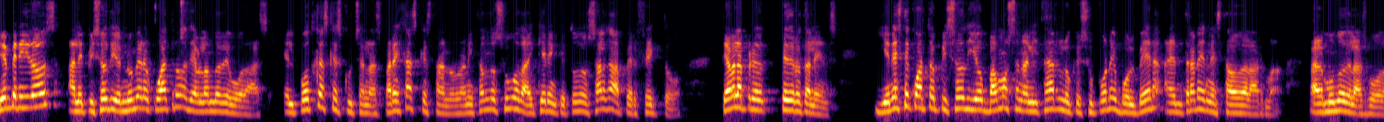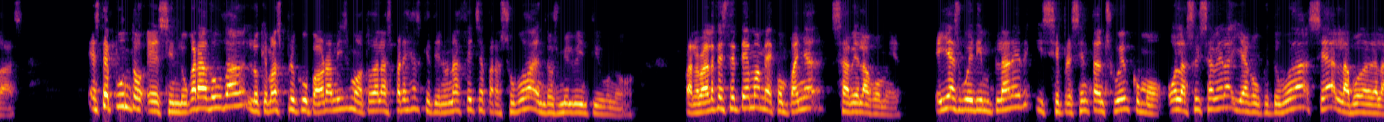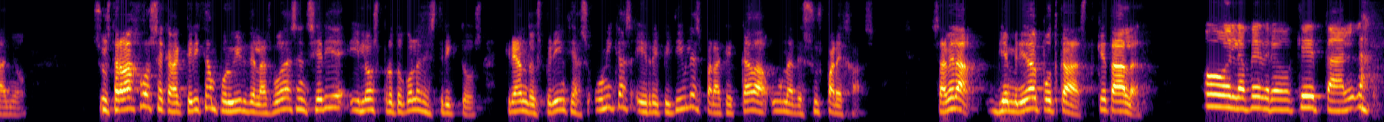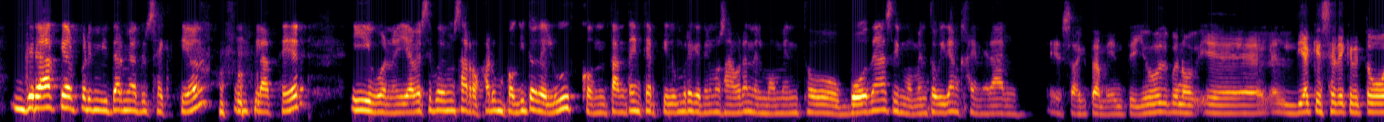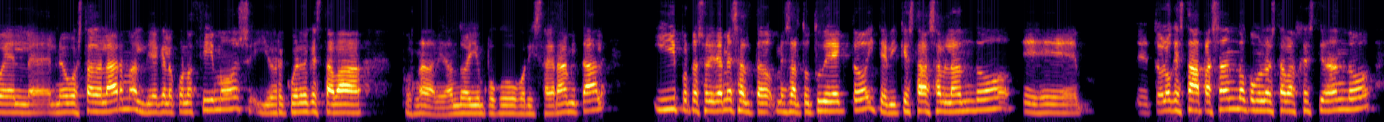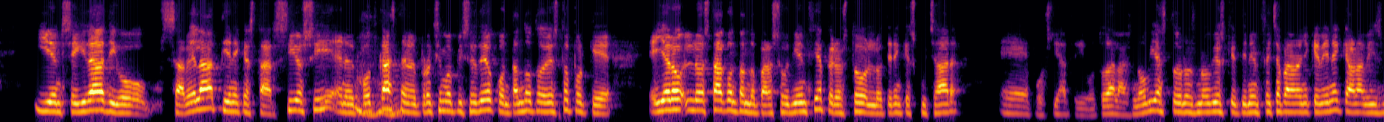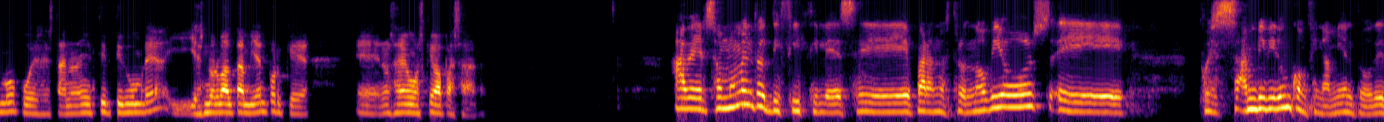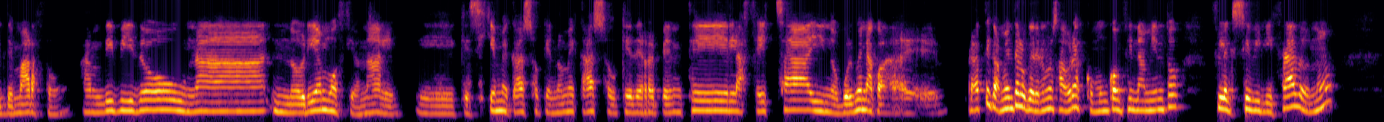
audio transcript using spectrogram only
Bienvenidos al episodio número 4 de Hablando de Bodas, el podcast que escuchan las parejas que están organizando su boda y quieren que todo salga perfecto. Te habla Pedro Talens y en este cuarto episodio vamos a analizar lo que supone volver a entrar en estado de alarma para el mundo de las bodas. Este punto es, sin lugar a duda, lo que más preocupa ahora mismo a todas las parejas que tienen una fecha para su boda en 2021. Para hablar de este tema me acompaña Sabela Gómez. Ella es wedding planner y se presenta en su web como Hola, soy Sabela y hago que tu boda sea la boda del año. Sus trabajos se caracterizan por huir de las bodas en serie y los protocolos estrictos, creando experiencias únicas e irrepetibles para que cada una de sus parejas. Sabela, bienvenida al podcast. ¿Qué tal? Hola Pedro, ¿qué tal? Gracias por invitarme a tu sección. Un placer. Y bueno, y a ver si podemos arrojar un poquito de luz con tanta incertidumbre que tenemos ahora en el momento bodas y momento vida en general. Exactamente. Yo, bueno, eh, el día que se decretó el, nuevo estado de alarma, el día que lo conocimos, yo recuerdo que estaba, pues nada, mirando ahí un poco por Instagram y tal, y por casualidad me saltó, me saltó tu directo y te vi que estabas hablando eh, de todo lo que estaba pasando, cómo lo estabas gestionando, y enseguida digo, Sabela tiene que estar sí o sí en el podcast, en el próximo episodio, contando todo esto, porque ella lo, lo estaba contando para su audiencia, pero esto lo tienen que escuchar eh, pues ya te digo, todas las novias, todos los novios que tienen fecha para el año que viene, que ahora mismo pues están en incertidumbre y es normal también porque eh, no sabemos qué va a pasar. A ver, son momentos difíciles eh, para nuestros novios. pues han vivido un confinamiento desde marzo, han vivido una noria emocional, que sí que me caso, que no me caso, que de repente la fecha y nos vuelven a prácticamente lo que tenemos ahora es como un confinamiento flexibilizado, ¿no?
